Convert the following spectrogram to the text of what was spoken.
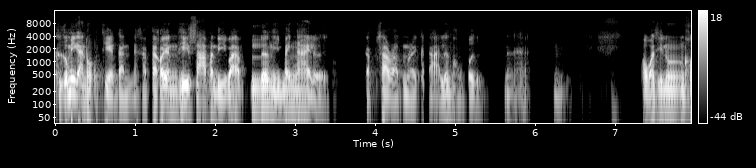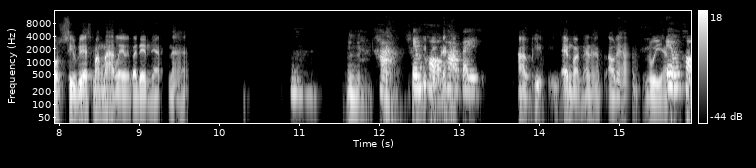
คือก็มีการถกเถียงกันนะครับ แต่ก็อย่างที่ทราบกันดีว่าเรื่องนี้ไม่ง่ายเลย กับกับสหรัฐอเมริกาเรื่องของปืนนะฮะเพราะว่าที่นู่นเขาซีเรียสมาก ๆ เลยประเด็นเนี้ยนะฮะอืมค่ะ เอ็มขอพาไปอ่าพี่เอ็มก่อนนะครับ เอาเลยครับ ลุยครับ เอ็มขอ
